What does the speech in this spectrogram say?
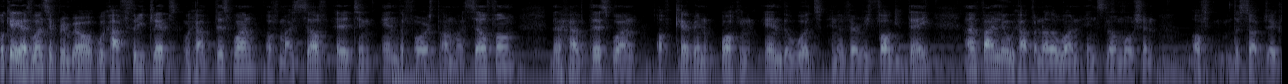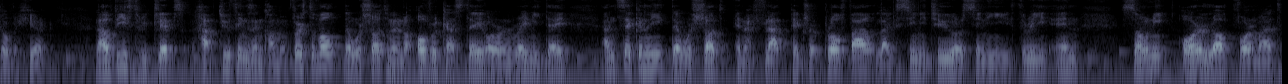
Okay guys, once in Premiere we have three clips. We have this one of myself editing in the forest on my cell phone. Then I have this one of Kevin walking in the woods in a very foggy day. And finally we have another one in slow motion of the subject over here. Now these three clips have two things in common. First of all, they were shot in an overcast day or a rainy day. And secondly, they were shot in a flat picture profile like Cine 2 or Cine 3 in Sony or log format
